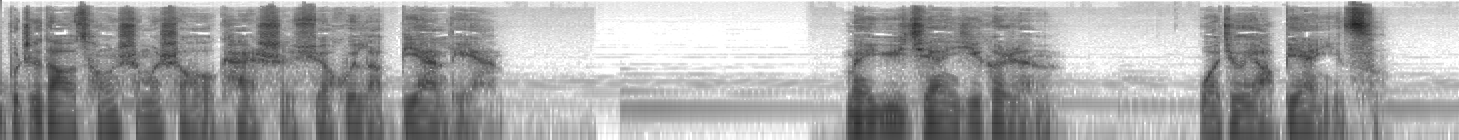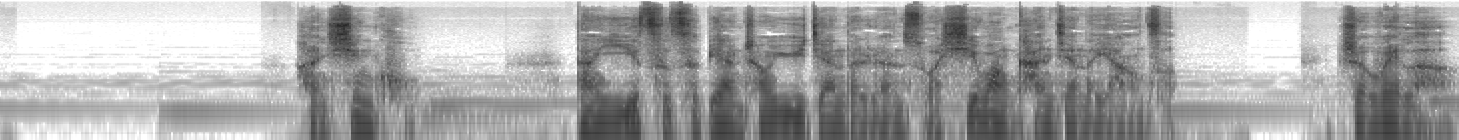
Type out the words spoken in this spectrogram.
不知道从什么时候开始学会了变脸。每遇见一个人，我就要变一次，很辛苦，但一次次变成遇见的人所希望看见的样子，只为了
